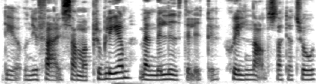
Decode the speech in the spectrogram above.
Det är ungefär samma problem men med lite, lite skillnad så att jag tror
